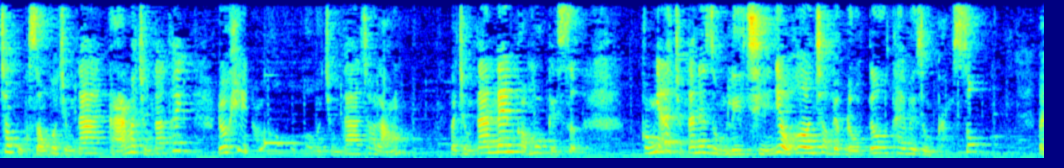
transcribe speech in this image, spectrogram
trong cuộc sống của chúng ta, cái mà chúng ta thích, đôi khi nó không phù hợp với chúng ta cho lắm. Và chúng ta nên có một cái sự, có nghĩa là chúng ta nên dùng lý trí nhiều hơn trong việc đầu tư thay vì dùng cảm xúc. Và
